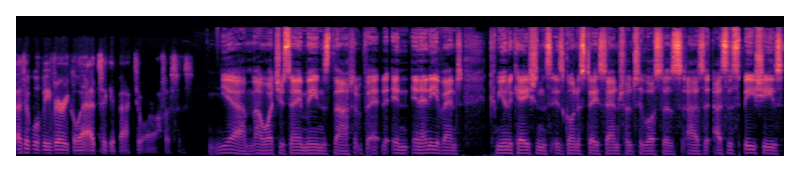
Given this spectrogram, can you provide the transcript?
I think we'll be very glad to get back to our offices. Yeah, now what you're saying means that in in any event, communications is going to stay central to us as as as a species,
